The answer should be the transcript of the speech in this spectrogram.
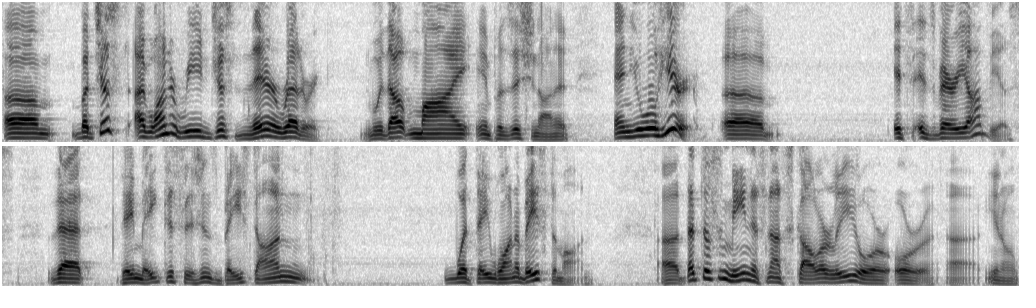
Um, but just, I want to read just their rhetoric without my imposition on it, and you will hear uh, it's, it's very obvious that they make decisions based on what they want to base them on. Uh, that doesn't mean it's not scholarly or, or uh, you know,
